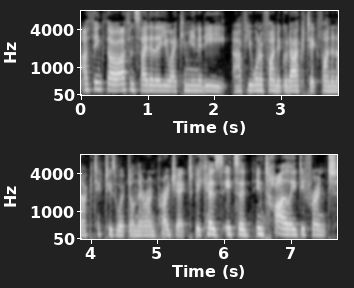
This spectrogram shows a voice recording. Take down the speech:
I think, though, I often say to the UA community, uh, if you want to find a good architect, find an architect who's worked on their own project because it's an entirely different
